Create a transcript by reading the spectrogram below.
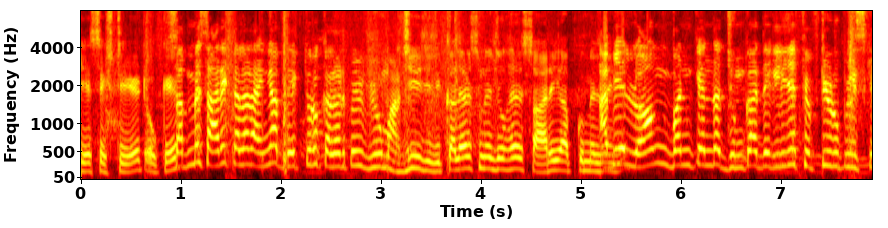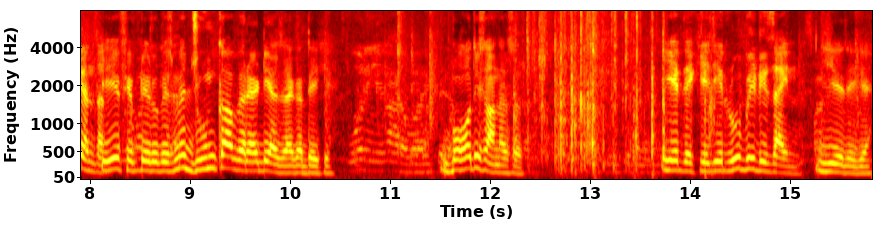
ये सिक्सटी एट ओके। सब में सारे कलर आएँगे आप देखते रहो कलर पे भी व्यू मार जी जी जी कलर्स में जो है सारे आपको मिल अब ये लॉन्ग वन के अंदर झुमका देख लीजिए फिफ्टी रुपीज़ के अंदर। ये फिफ्टी रुपीज़ में झुमका वेरायटी आ जाएगा देखिए। बहुत ही शानदार सर। ये देखिए जी रूबी डिज़ाइन। ये देखिए।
